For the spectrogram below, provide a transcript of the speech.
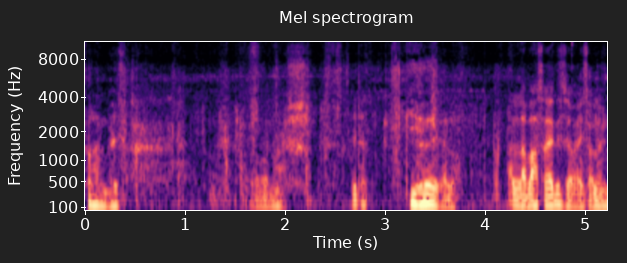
চলেন ভাই। সর্বনাশ। এটা কি হয়ে গেল? আল্লাহ বাসায় দিছে ভাই চলেন।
